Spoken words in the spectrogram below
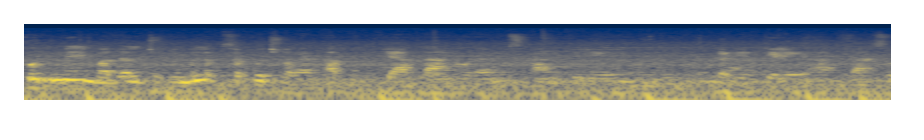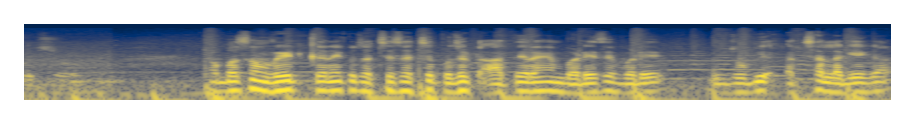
खुद में बदल चुकी मतलब सब कुछ हो रहा है। अब क्या प्लान हो रहा है? मुस्कान के लिए करियर के लिए आप क्या सोच रहे हो? अब बस हम वेट करें कुछ अच्छे से अच्छे प्रोजेक्ट आते रहें बड़े से बड़े जो भी अच्छा लगेगा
